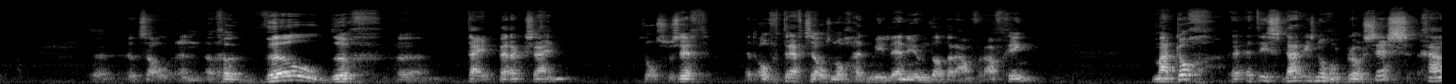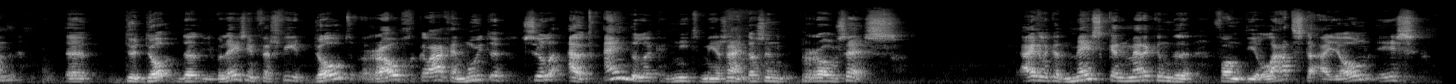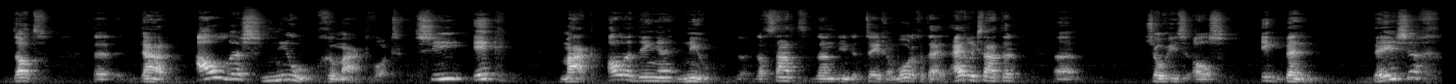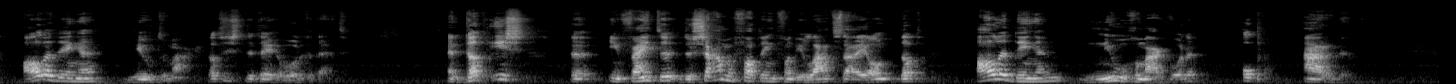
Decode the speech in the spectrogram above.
Uh, het zal een, geweldig uh, tijdperk zijn. Zoals gezegd, het overtreft zelfs nog het millennium dat eraan vooraf ging. Maar toch, het is, daar is nog een proces gaande de de, we lezen in vers 4: dood, rouw, geklaag en moeite zullen uiteindelijk niet meer zijn. Dat is een proces. Eigenlijk het meest kenmerkende van die laatste aion is dat uh, daar alles nieuw gemaakt wordt. Zie, ik maak alle dingen nieuw. Dat staat dan in de tegenwoordige tijd. Eigenlijk staat er uh, zoiets als: ik ben bezig alle dingen nieuw te maken. Dat is de tegenwoordige tijd. En dat is uh, in feite de samenvatting van die laatste aion: dat alle dingen nieuw gemaakt worden op aarde.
